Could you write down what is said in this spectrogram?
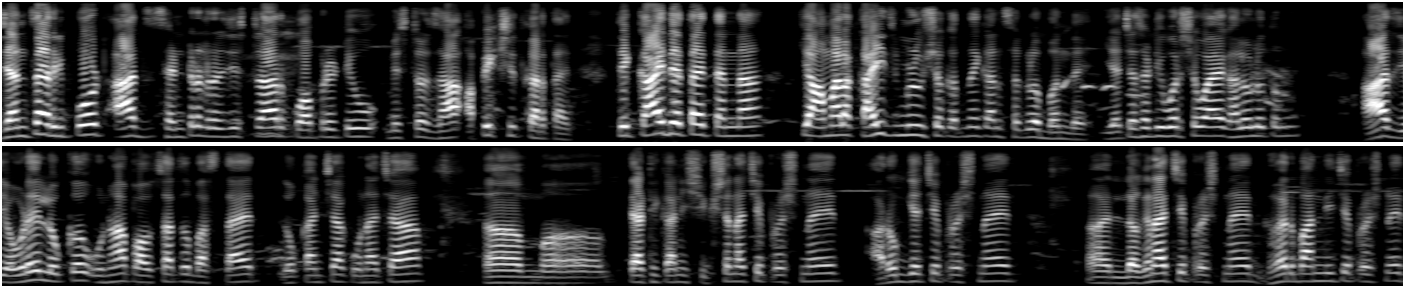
ज्यांचा रिपोर्ट आज सेंट्रल रजिस्ट्रार कोऑपरेटिव्ह मिस्टर झा अपेक्षित करतायत ते काय देत आहेत त्यांना? की आम्हाला काहीच मिळू शकत नाही कारण सगळं बंद आहे. याच्यासाठी वर्ष वाया घालवलं तुम्ही? आज एवढे लोक उन्हा पावसात बसतायत लोकांच्या कुणाच्या त्या ठिकाणी शिक्षणाचे प्रश्न आहेत आरोग्याचे प्रश्न आहेत लग्नाचे प्रश्न आहेत घर बांधणीचे प्रश्न आहेत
